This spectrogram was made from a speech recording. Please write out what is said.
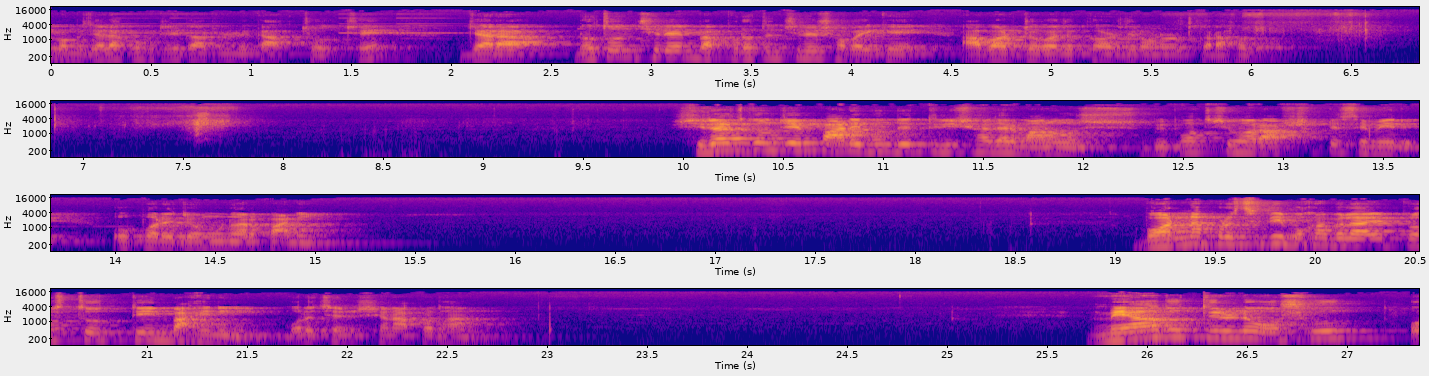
এবং জেলা কমিটির গঠনের কাজ চলছে। যারা নতুন ছিলেন বা পুরাতন ছিলেন, সবাইকে আবার যোগাযোগ করার জন্য অনুরোধ করা হলো। সিরাজগঞ্জে পানিবন্দী তিরিশ হাজার মানুষ বিপদসীমার আটষট্টি সেমির উপরে যমুনার পানি। বন্যা পরিস্থিতি মোকাবেলায় প্রস্তুত তিন বাহিনী, বলেছেন সেনাপ্রধান। মেয়াদ উত্তীর্ণ ওষুধ ও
